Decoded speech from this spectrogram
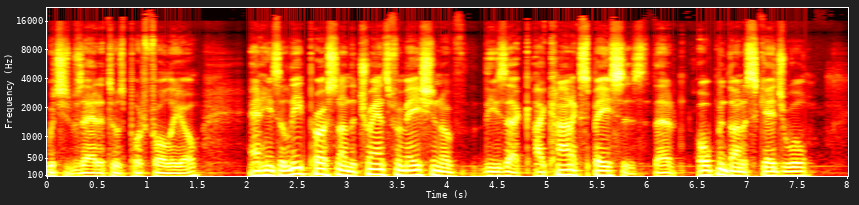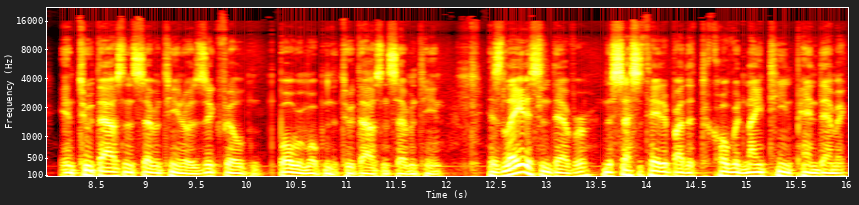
which was added to his portfolio. And he's a lead person on the transformation of these iconic spaces that opened on a schedule in 2017, or Ziegfeld Ballroom opened in 2017. His latest endeavor, necessitated by the COVID 19 pandemic,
